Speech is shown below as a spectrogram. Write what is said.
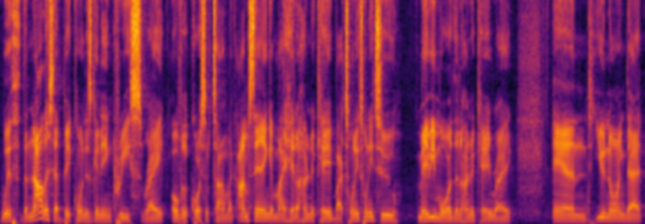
with the knowledge that Bitcoin is going to increase, right, over the course of time, like I'm saying it might hit 100K by 2022, maybe more than 100K, right? And you knowing that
